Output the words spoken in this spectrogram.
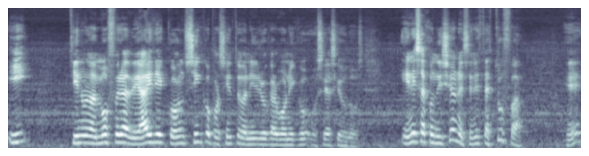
y tiene una atmósfera de aire con 5% de anhídrido carbónico, o sea, CO2. En esas condiciones, en esta estufa, eh,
